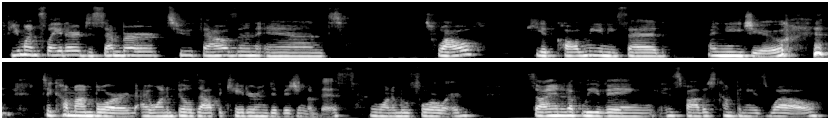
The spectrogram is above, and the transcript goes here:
A few months later, December 2012, he had called me and he said, I need you to come on board. I want to build out the catering division of this. I want to move forward. So I ended up leaving his father's company as well,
